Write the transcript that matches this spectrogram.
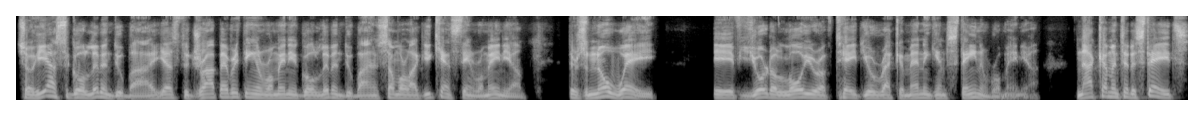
So he has to go live in Dubai. He has to drop everything in Romania, go live in Dubai. And somewhere like you can't stay in Romania. There's no way if you're the lawyer of Tate, you're recommending him staying in Romania, not coming to the States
